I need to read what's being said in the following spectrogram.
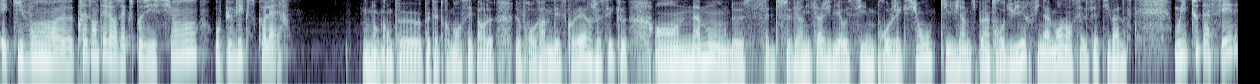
et qui vont euh, présenter leurs expositions au public scolaire. Donc on peut peut-être commencer par le, programme des scolaires. Je sais que en amont de ce vernissage, il y a aussi une projection qui vient un petit peu introduire finalement, lancer le festival? Oui, tout à fait.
